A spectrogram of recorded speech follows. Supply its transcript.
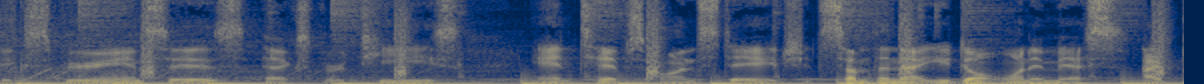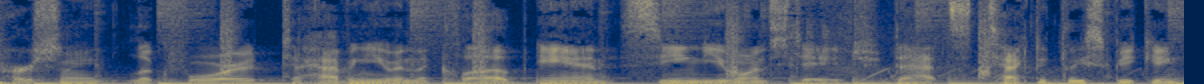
experiences, expertise, and tips on stage. It's something that you don't want to miss. I personally look forward to having you in the club and seeing you on stage. That's technically speaking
